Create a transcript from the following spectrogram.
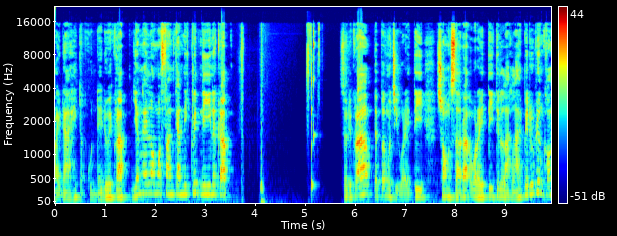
รายได้ให้กับคุณได้ด้วยครับ ยังไงลองมาฟังกันในคลิปนี้นะครับสวัสดีครับเปเปอร์มูจิวาไรตี้ช่องสาระวาไรตี้ที่หลากหลายไปด้เรื่องของ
